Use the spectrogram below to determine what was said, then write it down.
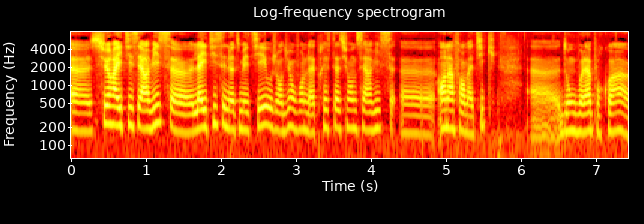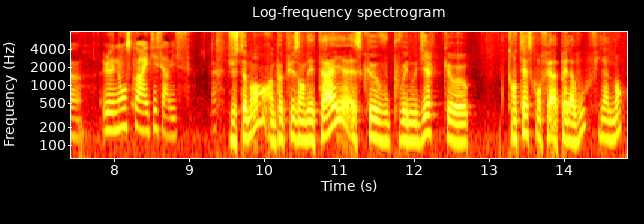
Euh, sur IT Service, l'IT c'est notre métier. Aujourd'hui, on vend de la prestation de services en informatique. donc voilà pourquoi le nom Square IT Service. Justement, un peu plus en détail, est-ce que vous pouvez nous dire que quand est-ce qu'on fait appel à vous finalement?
